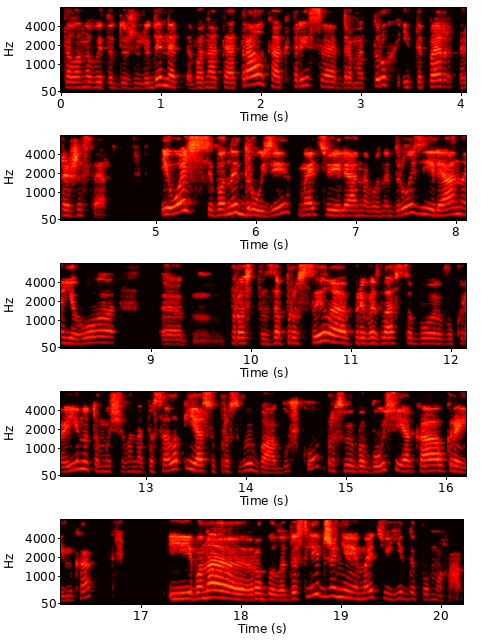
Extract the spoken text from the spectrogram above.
талановита дуже людина. Вона театралка, актриса, драматург і тепер режисер. І ось вони друзі. Меттю і Ліана, вони друзі. І Ліана його просто запросила, привезла з собою в Україну, тому що вона писала п'єсу про свою бабушку, про свою бабусю, яка українка. І вона робила дослідження, і Меттю їй допомагав.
